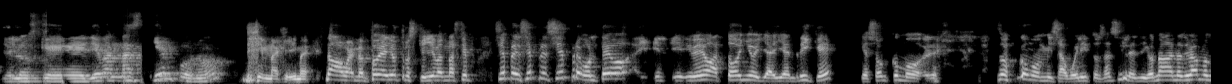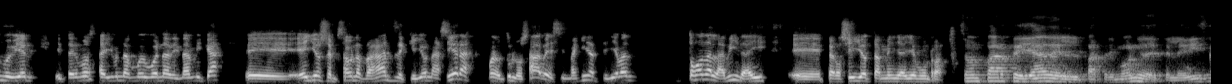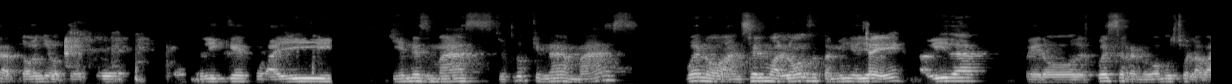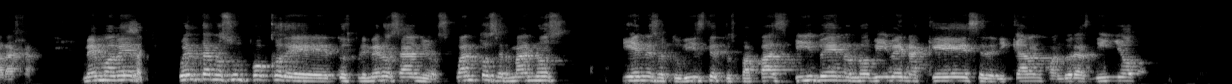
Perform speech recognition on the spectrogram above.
de los que llevan más tiempo, ¿no? Imagina. No, bueno, todavía hay otros que llevan más tiempo. Siempre, siempre, siempre volteo y, veo a Toño y a, Enrique, que son como, son como mis abuelitos. Así les digo, no, nos llevamos muy bien y tenemos ahí una muy buena dinámica. Eh, ellos empezaron a trabajar antes de que yo naciera. Bueno, tú lo sabes, imagínate, llevan toda la vida ahí, eh, pero sí, yo también ya llevo un rato. Son parte ya del patrimonio de Televisa, Toño, Pepe, Enrique, por ahí, ¿quién es más? Yo creo que nada más. Bueno, Anselmo Alonso también ya lleva la vida, pero después se renovó mucho la baraja. Memo, a ver, cuéntanos un poco de tus primeros años. ¿Cuántos hermanos tienes o tuviste? ¿Tus papás viven o no viven? ¿A qué se dedicaban cuando eras niño?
